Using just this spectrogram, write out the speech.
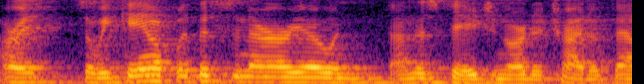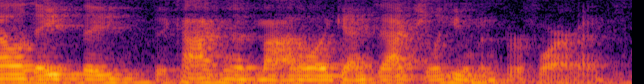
All right, so we came up with this scenario in, on this page in order to try to validate the, the cognitive model against actual human performance.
